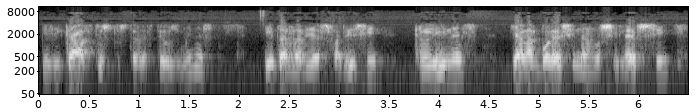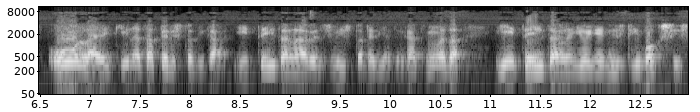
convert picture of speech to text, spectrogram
ειδικά αυτούς τους τελευταίους μήνες, ήταν να διασφαλίσει κλίνες για να μπορέσει να νοσηλεύσει όλα εκείνα τα περιστατικά. Είτε ήταν RSV στα παιδιατρικά τμήματα, είτε ήταν ιογενείς λοιμώξεις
